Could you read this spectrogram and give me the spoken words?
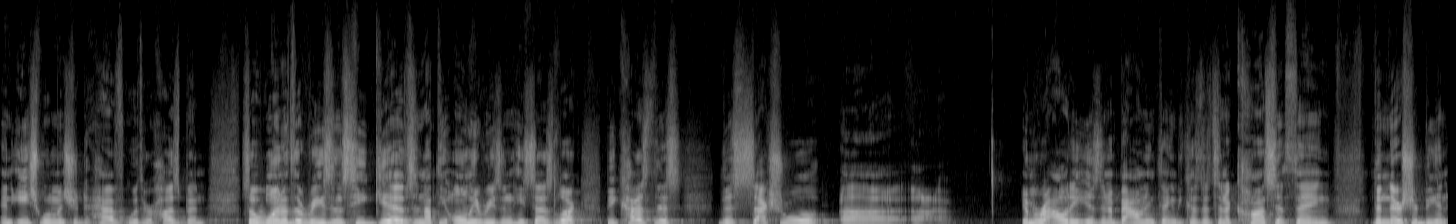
and each woman should have with her husband. So, one of the reasons he gives, and not the only reason, he says, Look, because this, this sexual uh, uh, immorality is an abounding thing, because it's in a constant thing, then there should be an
